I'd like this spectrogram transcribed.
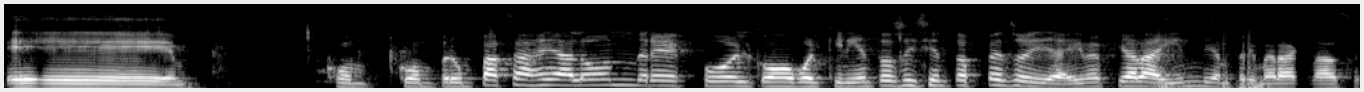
Eh, compré un pasaje a Londres por como por 500 600 pesos y de ahí me fui a la India en primera clase.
